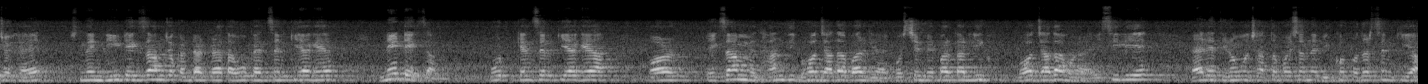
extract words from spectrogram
जो है, उसने नीट एग्ज़ाम जो कंडक्ट करा था, वो कैंसिल किया गया। नेट एग्ज़ाम वो कैंसिल किया गया और एग्ज़ाम में धांधली बहुत ज़्यादा बढ़ गया है। क्वेश्चन पेपर का लीक बहुत ज़्यादा हो रहा है। इसीलिए पहले तृणमूल छात्र परिषद ने विक्षोभ प्रदर्शन किया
